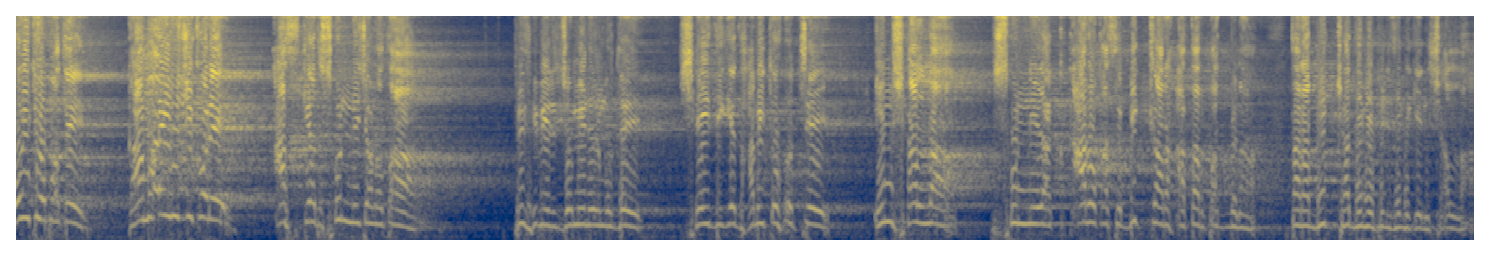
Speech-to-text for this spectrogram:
বৈধ পথে কামাই রুচি করে আজকের সুন্নি জনতা পৃথিবীর জমিনের মধ্যে সেই দিকে ধাবিত হচ্ছে। ইনশাল্লাহ সুন্নিরা কারও কাছে ভিক্ষার হাতার পাতবে না। তারা ভিক্ষা দেবে পৃথিবীকে ইনশাল্লাহ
